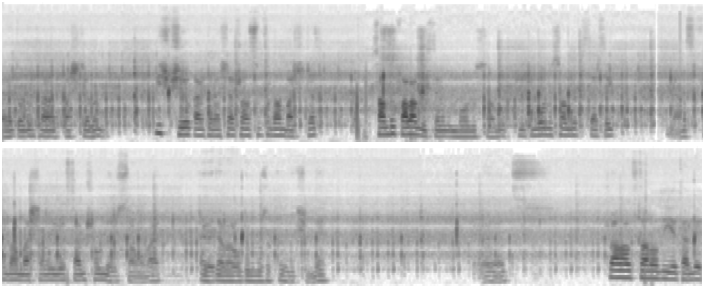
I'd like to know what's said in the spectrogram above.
Evet odun kırarak başlayalım. Hiçbir şey yok arkadaşlar. Şu an sıfırdan başlayacağız. Sandık falan da istemedim bonus sandık. Çünkü bonus sandık istersek yani sıfırdan başlamayı göstermiş olmuyoruz tam olarak. Evet hemen odunumuzu kırdık şimdi. Evet. Şu an 6 tane odun yeterli.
